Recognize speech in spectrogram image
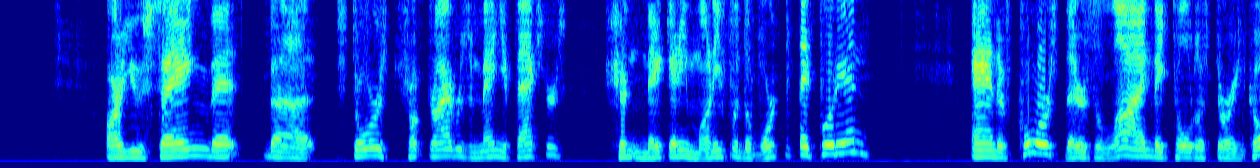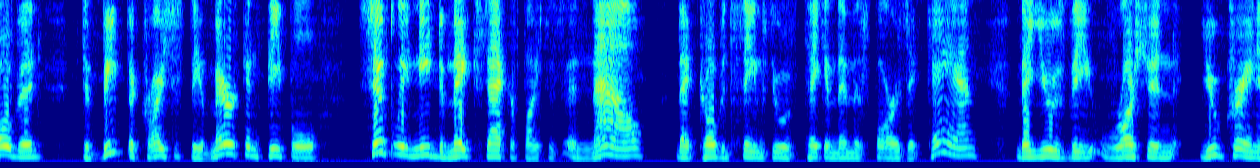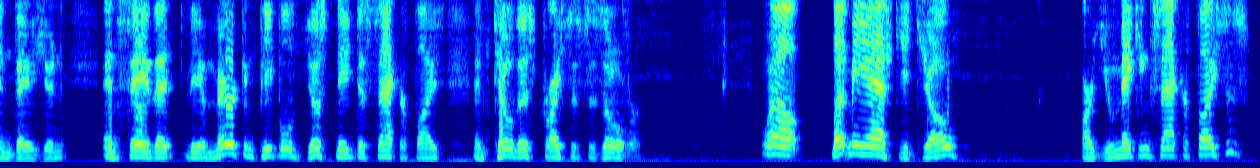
Are you saying that the stores, truck drivers, and manufacturers shouldn't make any money for the work that they put in? And of course, there's a line they told us during COVID to beat the crisis, the American people simply need to make sacrifices. And now that COVID seems to have taken them as far as it can, they use the Russian Ukraine invasion and say that the American people just need to sacrifice until this crisis is over. Well, let me ask you, Joe, are you making sacrifices?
